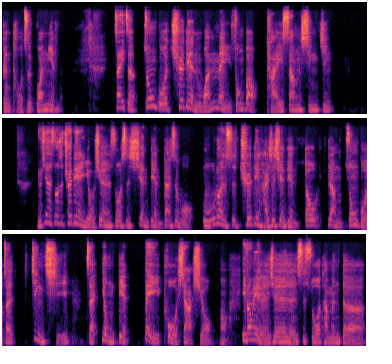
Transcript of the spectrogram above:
跟投资观念了。再一则，中国缺电完美风暴，台商心惊。有些人说是缺电，有些人说是限电，但是我无论是缺电还是限电，都让中国在近期在用电被迫下修哦。一方面有一些人是说他们的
